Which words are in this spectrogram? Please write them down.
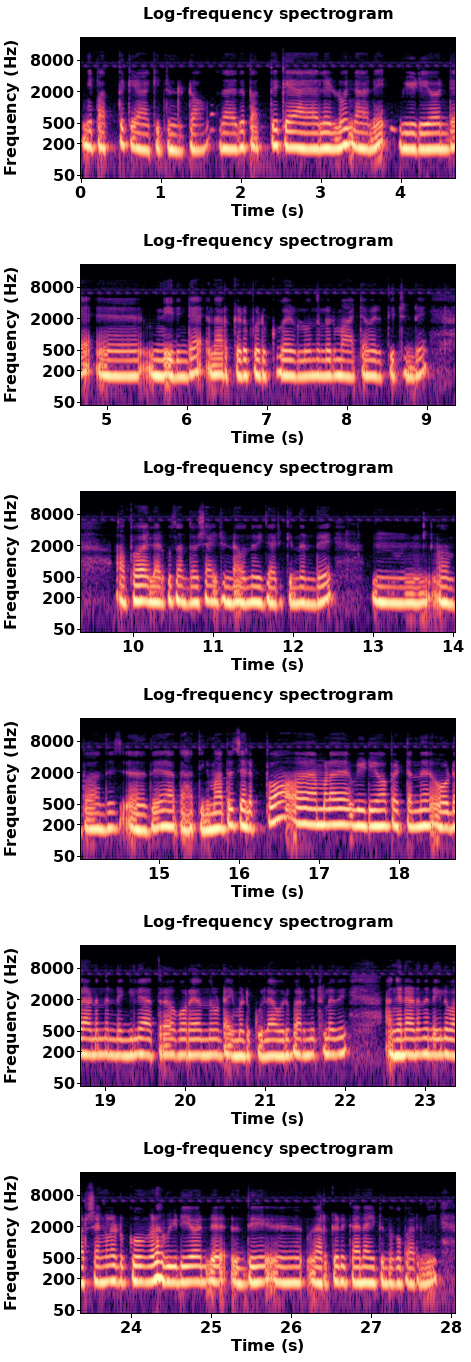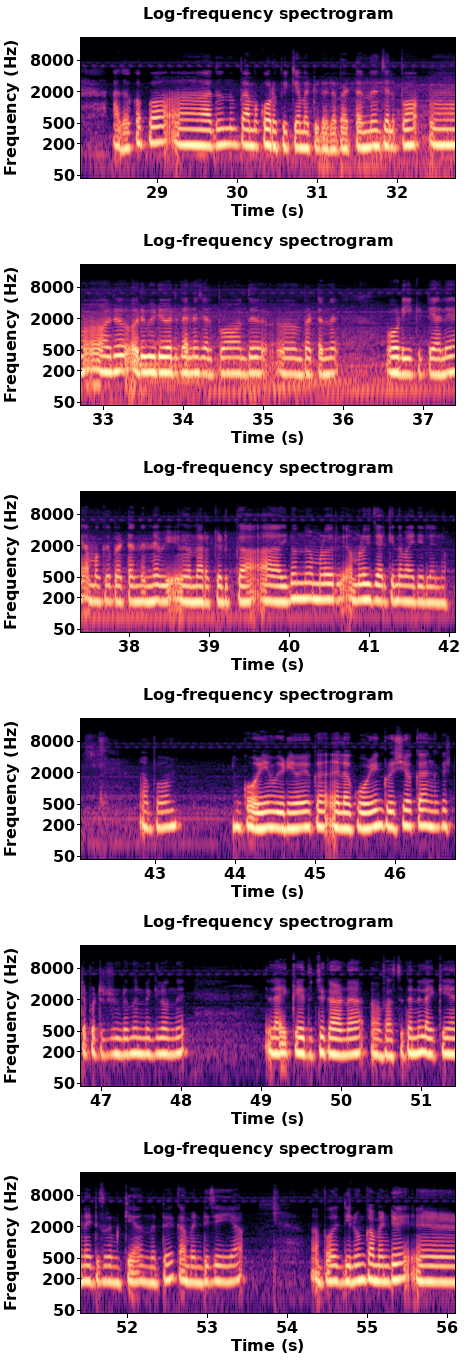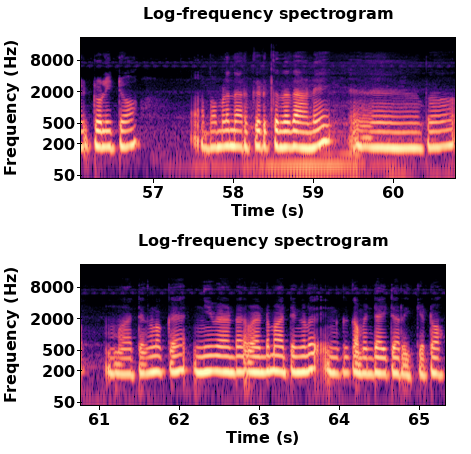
ഇനി പത്ത് കെ ആക്കിയിട്ടുണ്ട് കേട്ടോ അതായത് പത്ത് കെ ആയാലേ ഉള്ളൂ ഞാൻ വീഡിയോന്റെ ഇതിന്റെ നറുക്കെടുപ്പ് എടുക്കുകയുള്ളൂ എന്നുള്ളൊരു മാറ്റം വരുത്തിയിട്ടുണ്ട്. അപ്പോൾ എല്ലാവർക്കും സന്തോഷമായിട്ടുണ്ടാവും എന്ന് വിചാരിക്കുന്നുണ്ട്. അപ്പോൾ അത് അത് അതിന് മാത്രം ചിലപ്പോൾ നമ്മളെ വീഡിയോ പെട്ടെന്ന് ഓടുകയാണെന്നുണ്ടെങ്കിൽ അത്ര കുറേ ഒന്നും ടൈം എടുക്കില്ല അവർ പറഞ്ഞിട്ടുള്ളത് അങ്ങനെയാണെന്നുണ്ടെങ്കിൽ വർഷങ്ങളെടുക്കും നിങ്ങളെ വീഡിയോന്റെ ഇത് നറുക്കെടുക്കാനായിട്ട് എന്നൊക്കെ പറഞ്ഞ്. അതൊക്കെ ഇപ്പോൾ അതൊന്നും ഇപ്പോൾ നമുക്ക് ഉറപ്പിക്കാൻ പറ്റില്ലല്ലോ പെട്ടെന്ന് ചിലപ്പോൾ ഒരു ഒരു വീഡിയോയിൽ തന്നെ ചിലപ്പോൾ അത് പെട്ടെന്ന് ഓടി കിട്ടിയാൽ നമുക്ക് പെട്ടെന്ന് തന്നെ നറുക്കെടുക്കുക അതിനൊന്നും നമ്മൾ നമ്മൾ വിചാരിക്കുന്ന മാതിരിയല്ലല്ലോ അപ്പോൾ കോഴിയും വീഡിയോയൊക്കെ അല്ല കോഴിയും കൃഷിയൊക്കെ നിങ്ങൾക്ക് ഇഷ്ടപ്പെട്ടിട്ടുണ്ടെന്നുണ്ടെങ്കിൽ ഒന്ന് ലൈക്ക് ചെയ്തിട്ട് കാണുക. ഫസ്റ്റ് തന്നെ ലൈക്ക് ചെയ്യാനായിട്ട് ശ്രമിക്കുക. എന്നിട്ട് കമന്റ് ചെയ്യുക. അപ്പോൾ ഇതിലും കമന്റ് ഇട്ടോളിട്ടോ അപ്പോൾ നമ്മൾ നറുക്കെടുക്കുന്നതാണ്. അപ്പോൾ മാറ്റങ്ങളൊക്കെ ഇനി വേണ്ട വേണ്ട മാറ്റങ്ങൾ നിങ്ങൾക്ക് കമന്റായിട്ട് അറിയിക്കാം കേട്ടോ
